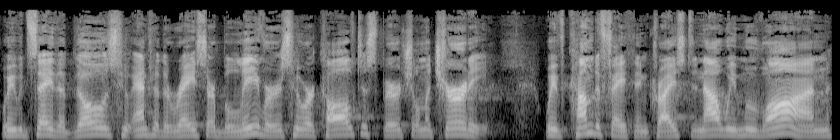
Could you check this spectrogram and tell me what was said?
we would say that those who enter the race are believers who are called to spiritual maturity. We've come to faith in Christ, and now we move on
